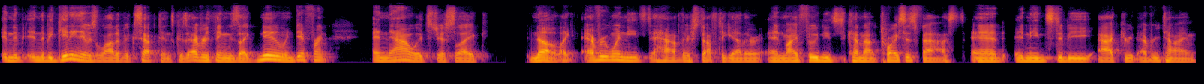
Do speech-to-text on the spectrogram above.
in the in the beginning there was a lot of acceptance because everything's like new and different. And now it's just like no, like everyone needs to have their stuff together and my food needs to come out twice as fast and it needs to be accurate every time.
